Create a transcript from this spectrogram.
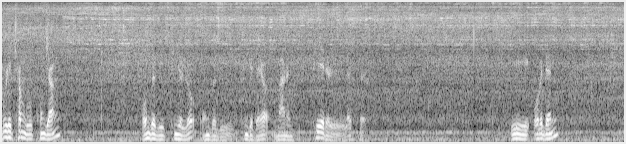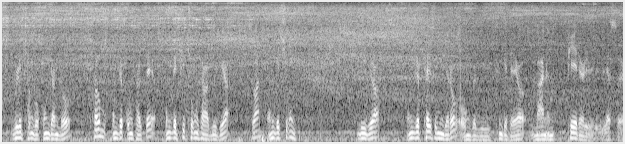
물리창구 공장 공격이 균열로 공격이 붕괴되어 많은 피해를 냈어요. 이 오래된 물리창고 공장도 처음 옹백 공사할 때 옹백 기초공사가 미비와 또한 옹백 시공 미비와 옹백 폐수 문제로 옹백이 붕괴되어 많은 피해를 냈어요.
